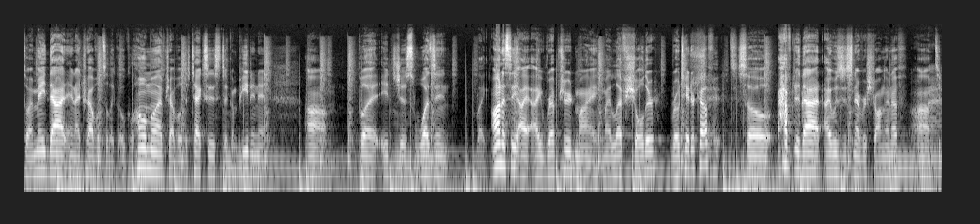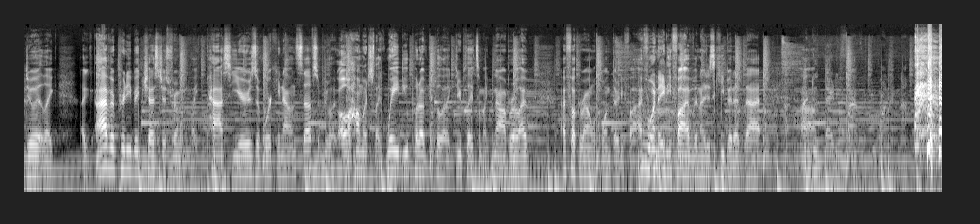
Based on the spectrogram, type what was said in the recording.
so I made that, and I traveled to like Oklahoma. I've traveled to Texas to compete in it. Um, but it just wasn't like honestly, I, I ruptured my my left shoulder rotator cuff. Shit. So after that, I was just never strong enough Oh, um, to do it. Like like I have a pretty big chest just from like past years of working out and stuff. So people are like, oh, how much like weight do you put up? Do you put like three plates? I'm like, nah, bro. I I fuck around with 135, 185, and I just keep it at that. I Um, do 35 if you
